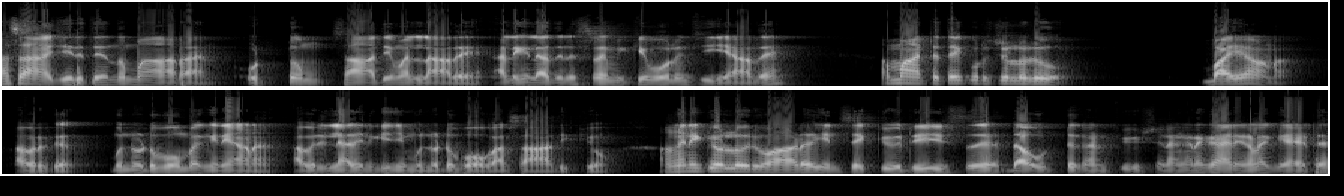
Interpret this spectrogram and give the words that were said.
ആ സാഹചര്യത്തിൽ നിന്ന് മാറാൻ ഒട്ടും സാധ്യമല്ലാതെ അല്ലെങ്കിൽ അതിന് ശ്രമിക്കുക പോലും ചെയ്യാതെ ആ മാറ്റത്തെക്കുറിച്ചുള്ളൊരു ഭയമാണ് അവർക്ക് മുന്നോട്ട് പോകുമ്പോൾ എങ്ങനെയാണ്? അവരില്ലാതെ എനിക്ക് ഇനി മുന്നോട്ട് പോകാൻ സാധിക്കുമോ അങ്ങനെയൊക്കെയുള്ള ഒരുപാട് ഇൻസെക്യൂരിറ്റീസ് ഡൗട്ട് കൺഫ്യൂഷൻ അങ്ങനെ കാര്യങ്ങളൊക്കെ ആയിട്ട്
